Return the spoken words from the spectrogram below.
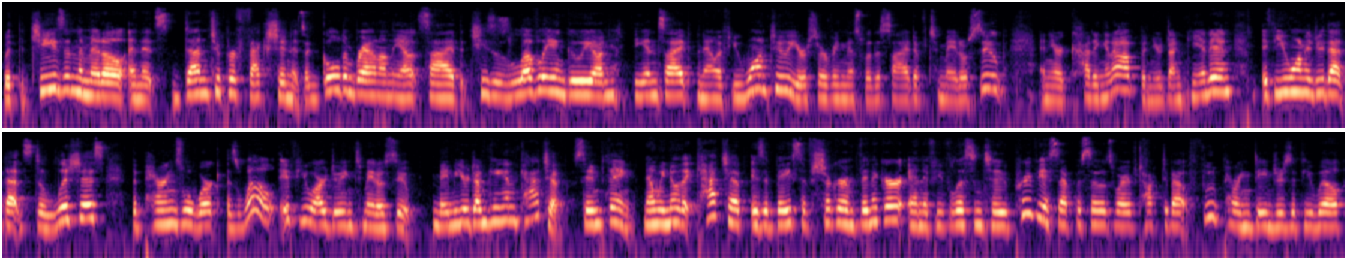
with the cheese in the middle and it's done to perfection. It's a golden brown on the outside. The cheese is lovely and gooey on the inside. Now, if you want to, you're serving this with a side of tomato soup and you're cutting it up and you're dunking it in. If you want to do that, that's delicious. The pairings will work as well if you are doing tomato soup. Maybe you're dunking in ketchup, same thing. Now, we know that ketchup is a base of sugar and vinegar, and if you've listened to previous episodes where I've talked about food pairing dangers, if you will,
